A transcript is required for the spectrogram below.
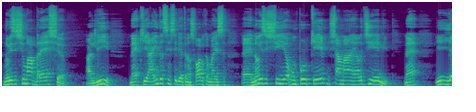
Não existia uma brecha ali, né? Que ainda assim seria transfóbica, mas é, não existia um porquê chamar ela de ele, né? E,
